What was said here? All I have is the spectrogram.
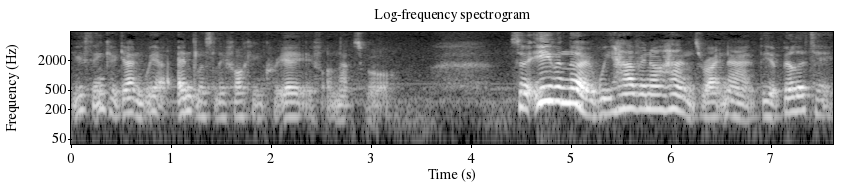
you think again, we are endlessly fucking creative on that score. So even though we have in our hands right now the ability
